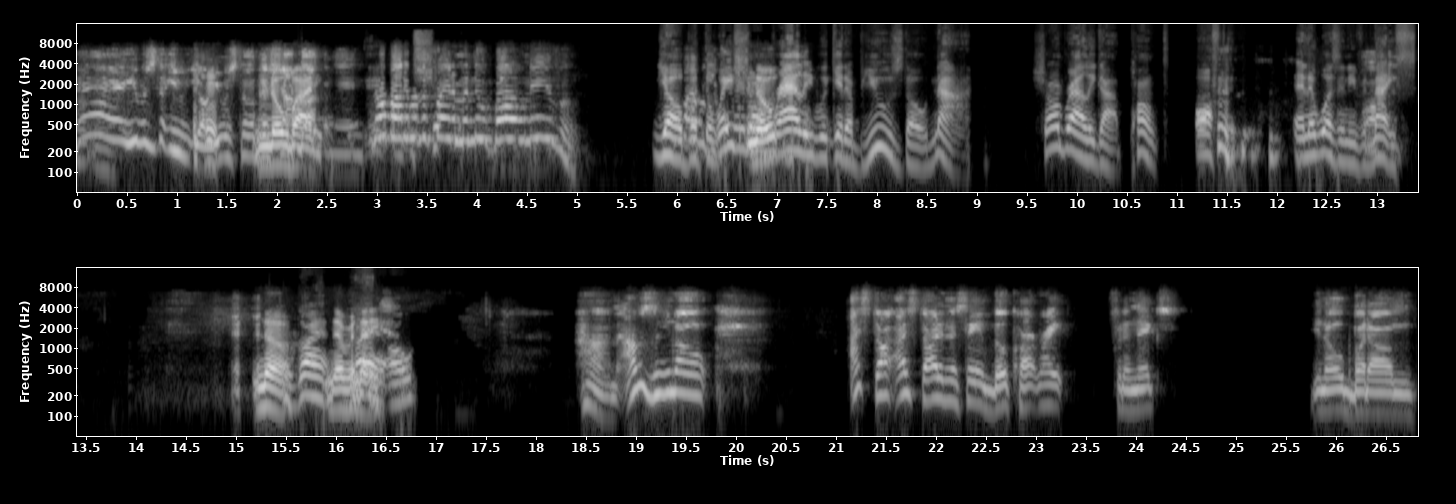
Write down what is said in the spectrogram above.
Yeah, he was, still, he, yo, he was still a good Nobody. blocker, man. Nobody was afraid of Manute Bol either. Yo, Nobody but the way Shawn Nope. Bradley would get abused though, nah. Shawn Bradley got punked often, and it wasn't even Often. nice. No, Go ahead. never go nice. O. Huh, I was, you know, I start, I started in saying Bill Cartwright for the Knicks. You know, but um,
